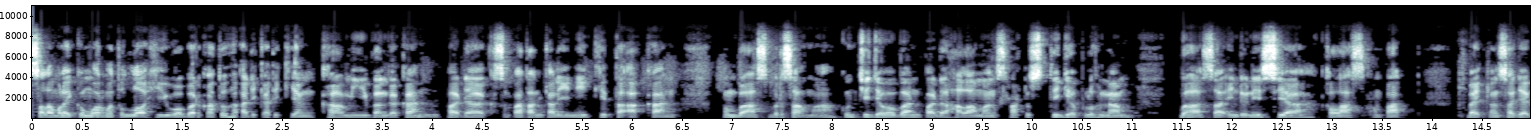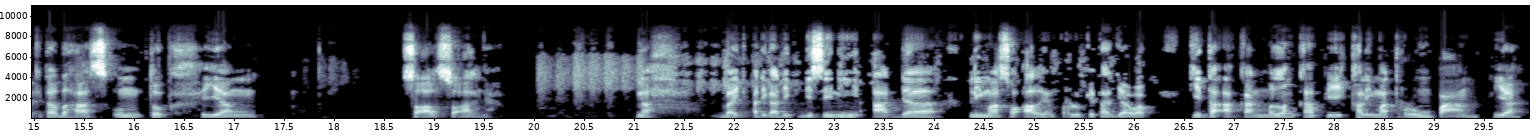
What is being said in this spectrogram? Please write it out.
Assalamualaikum warahmatullahi wabarakatuh adik-adik yang kami banggakan. Pada kesempatan kali ini kita akan membahas bersama kunci jawaban pada halaman 136 Bahasa Indonesia kelas 4 baik langsung saja kita bahas untuk yang soal-soalnya. Nah baik adik-adik di sini ada 5 soal yang perlu kita jawab kita akan melengkapi kalimat rumpang ya.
